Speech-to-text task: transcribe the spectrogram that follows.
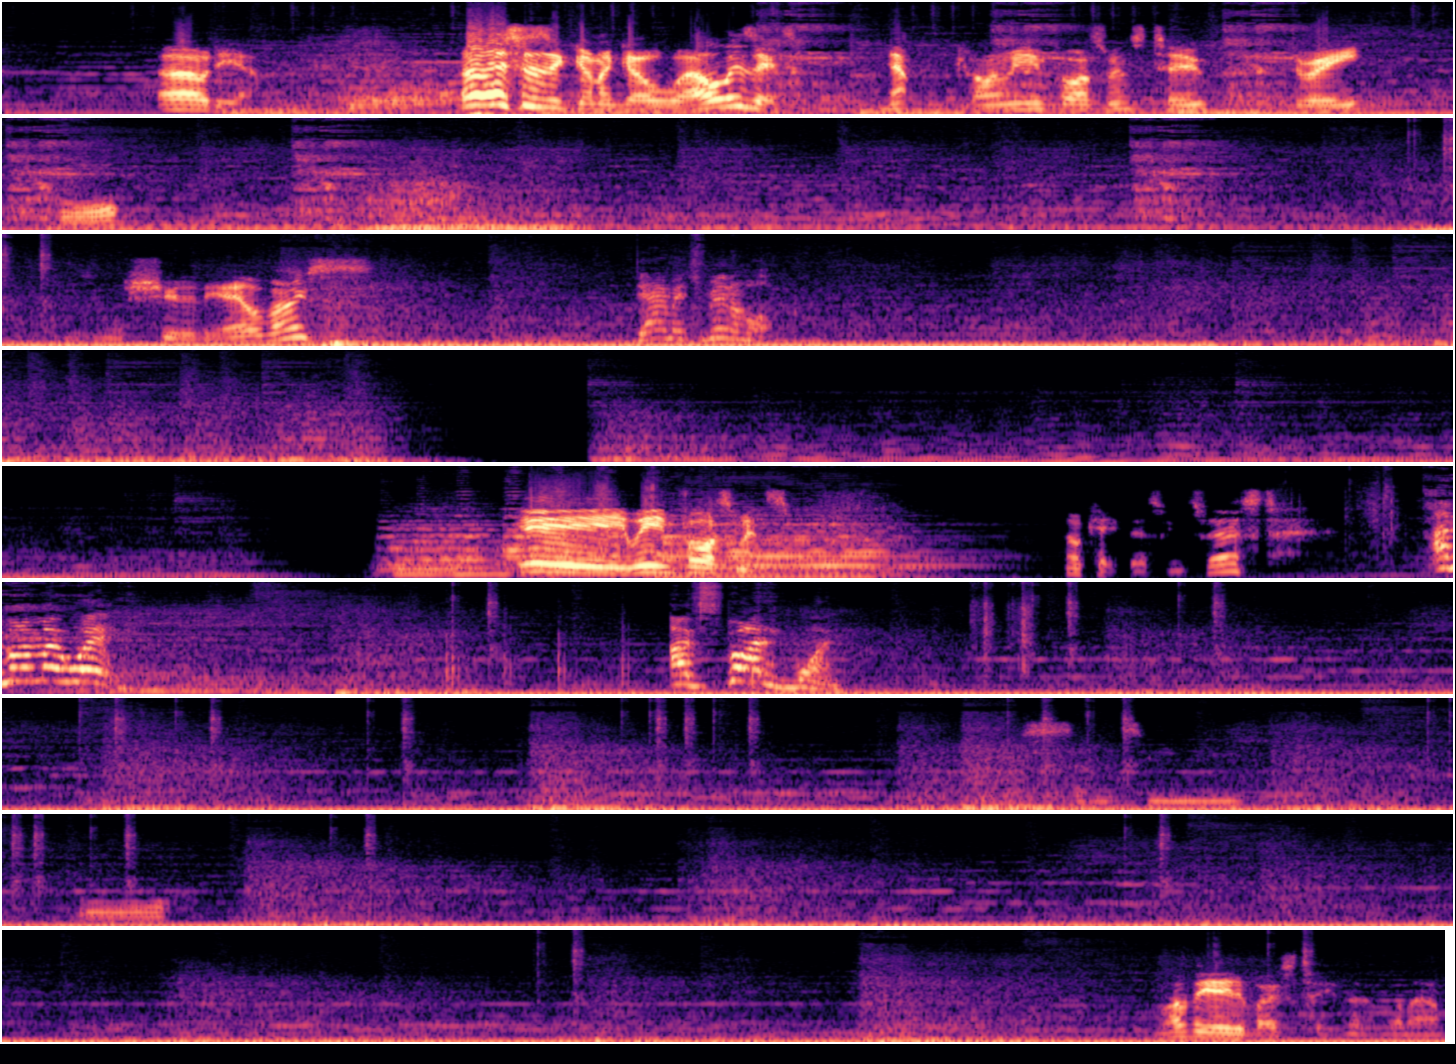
Oh dear. Oh, this isn't gonna go well, is it? Yep, calling reinforcements. Two, three, four. He's gonna shoot at the Edelweiss. Damage minimal. Yay, reinforcements. Okay, first things first. I'm on my way! I've spotted one! Seventeen. Four. I'll have the A device take that one out.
